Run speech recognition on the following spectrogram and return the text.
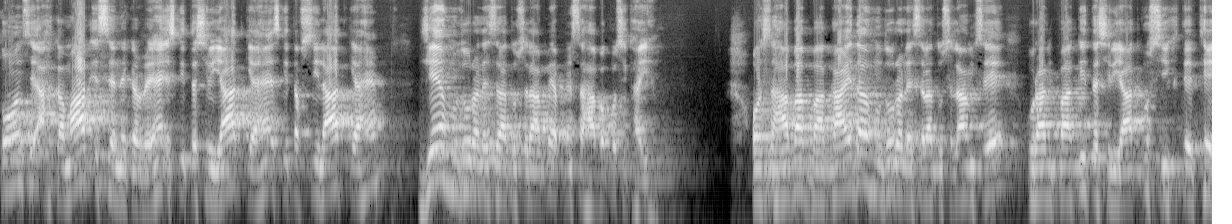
कौन से अहकाम इससे निकल रहे हैं? इसकी तशरियात क्या हैं? इसकी तफसीलात क्या हैं? ये हजूर सलाम ने अपने सहाबा को सिखाई है। और सहाबा बाकायदा हजूर सलाम से कुरान पाक की तशरियात को सीखते थे।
